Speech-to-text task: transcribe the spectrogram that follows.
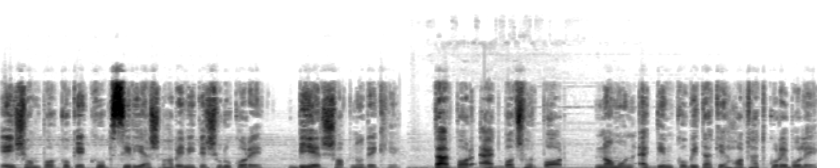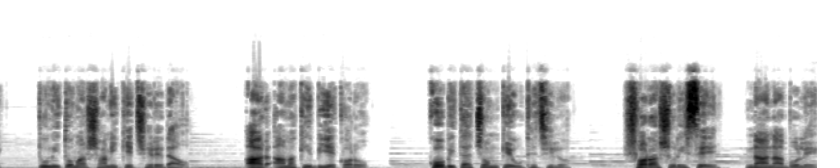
এই সম্পর্ককে খুব সিরিয়াসভাবে নিতে শুরু করে বিয়ের স্বপ্ন দেখে। তারপর এক বছর পর নমন একদিন কবিতাকে হঠাৎ করে বলে, তুমি তোমার স্বামীকে ছেড়ে দাও আর আমাকে বিয়ে করো। কবিতা চমকে উঠেছিল। সরাসরি সে না না বলে,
